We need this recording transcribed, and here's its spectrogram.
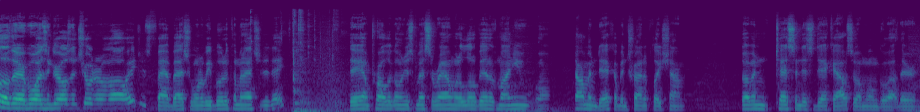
Hello there, boys and girls and children of all ages. Fat Bash Wannabe Buddha coming at you today. Today I'm probably going to just mess around with a little bit of my new uh, Shaman deck. I've been trying to play Shaman. So I've been testing this deck out, so I'm going to go out there and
